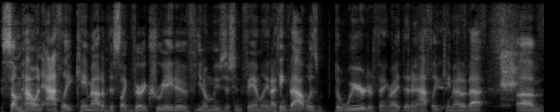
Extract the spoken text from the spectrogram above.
somehow an athlete came out of this like very creative, you know, musician family, and I think that was the weirder thing, right? That an athlete came out of that. Um,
